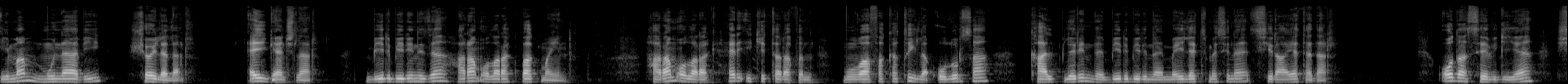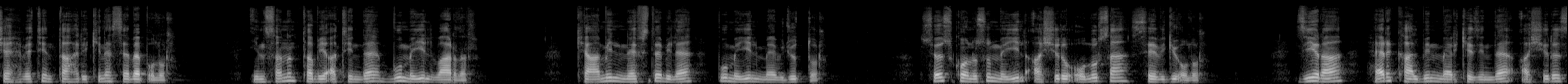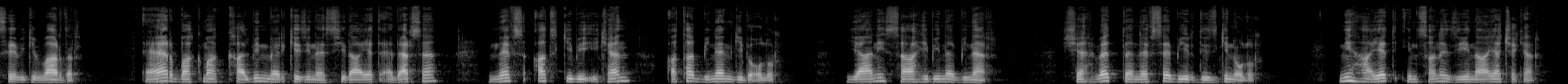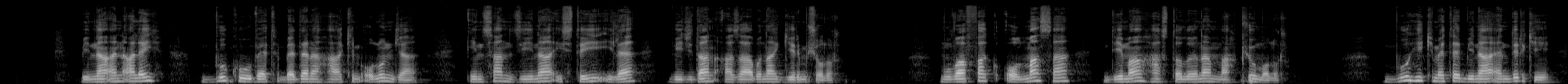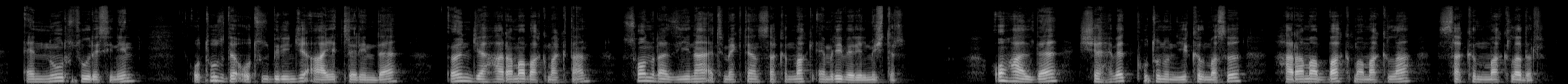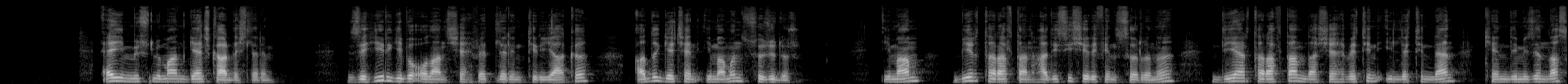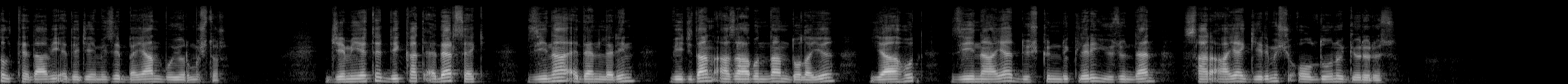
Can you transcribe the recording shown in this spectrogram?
İmam Munavi şöyle der. Ey gençler! Birbirinize haram olarak bakmayın. Haram olarak her iki tarafın muvafakatıyla olursa kalplerin de birbirine meyletmesine sirayet eder. O da sevgiye, şehvetin tahrikine sebep olur. İnsanın tabiatinde bu meyil vardır. Kamil nefste bile bu meyil mevcuttur. Söz konusu meyil aşırı olursa sevgi olur. Zira her kalbin merkezinde aşırı sevgi vardır. Eğer bakmak kalbin merkezine sirayet ederse, nefs at gibi iken ata binen gibi olur. Yani sahibine biner. Şehvet de nefse bir dizgin olur. Nihayet insanı zinaya çeker. Binaenaleyh, bu kuvvet bedene hakim olunca, insan zina isteği ile vicdan azabına girmiş olur. Muvaffak olmazsa dima hastalığına mahkum olur. Bu hikmete binaendir ki En-Nur suresinin 30 ve 31. ayetlerinde önce harama bakmaktan sonra zina etmekten sakınmak emri verilmiştir. O halde şehvet putunun yıkılması harama bakmamakla sakınmakladır. Ey Müslüman genç kardeşlerim! Zehir gibi olan şehvetlerin tiryakı, adı geçen imamın sözüdür. İmam, bir taraftan hadisi şerifin sırrını, diğer taraftan da şehvetin illetinden kendimizi nasıl tedavi edeceğimizi beyan buyurmuştur. Cemiyete dikkat edersek, zina edenlerin vicdan azabından dolayı yahut zinaya düşkünlükleri yüzünden saraya girmiş olduğunu görürüz.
